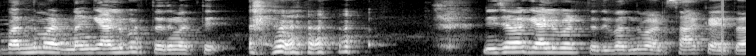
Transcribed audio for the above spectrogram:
ಬಂದ್ ಮಾಡು ನನಗೆ ಅಳು ಬರ್ತದೆ ಮತ್ತೆ? ನಿಜವಾಗಿ ಅಳು ಬರ್ತದೆ? ಬಂದ್ ಮಾಡು, ಸಾಕಾಯ್ತಾ?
